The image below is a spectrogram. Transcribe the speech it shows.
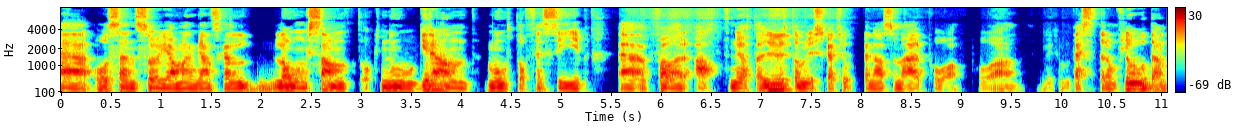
Eh, och sen så gör man ganska långsamt och noggrant motoffensiv eh, för att nöta ut de ryska trupperna som är på, på liksom väster om floden.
